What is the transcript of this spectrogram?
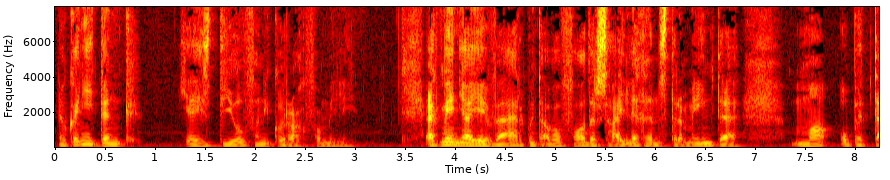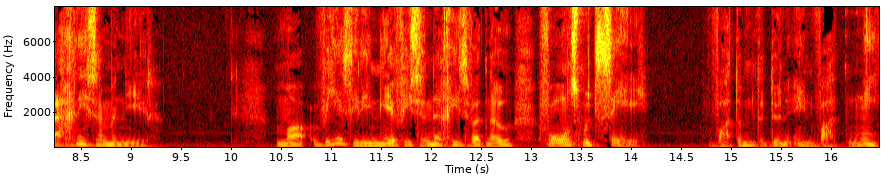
Nou kan jy dink jy is deel van die Korag familie. Ek meen ja, jy werk met Abba Vader se heilige instrumente, maar op 'n tegniese manier. Maar wie is hierdie neefies en niggies wat nou vir ons moet sê wat om te doen en wat nie?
